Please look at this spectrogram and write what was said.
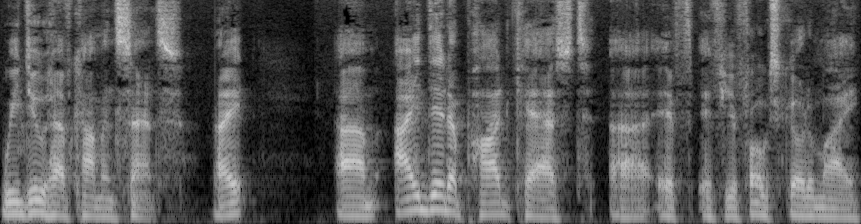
we do have common sense, right? Um, I did a podcast. Uh, if if your folks go to my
